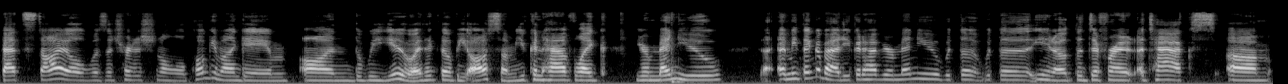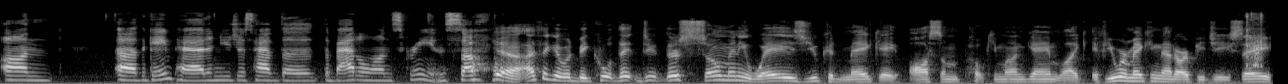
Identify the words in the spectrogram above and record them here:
that style was a traditional Pokemon game on the Wii U. I think that would be awesome. You can have like your menu. I mean, think about it. You could have your menu with the with the you know the different attacks um, on uh, the gamepad, and you just have the the battle on screen. So Yeah, I think it would be cool. They, dude, there's so many ways you could make a awesome Pokemon game. Like if you were making that RPG, say,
